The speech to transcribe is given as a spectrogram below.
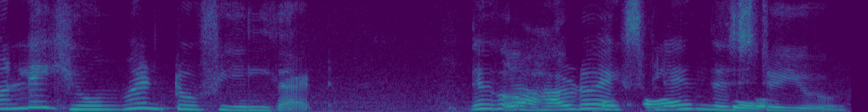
only human to feel that Yeah, how do I but explain this also- to you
